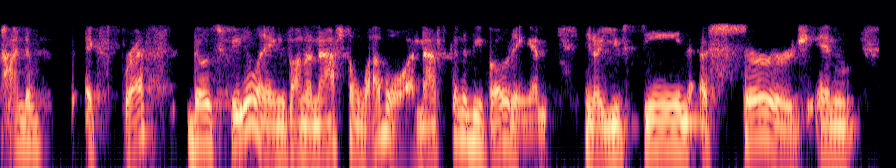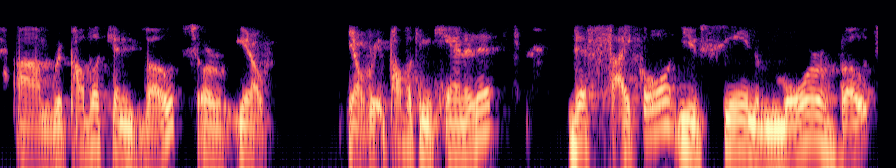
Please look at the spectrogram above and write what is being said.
kind of express those feelings on a national level, and that's going to be voting. And you know, you've seen a surge in um, Republican votes, or you know, you know, Republican candidates this cycle. You've seen more votes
